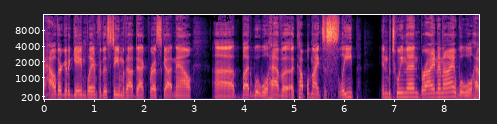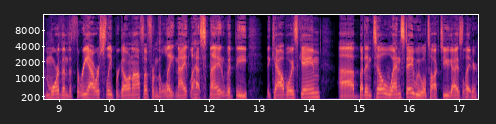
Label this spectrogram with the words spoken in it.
how they're going to game plan for this team without Dak Prescott now. Uh, but we'll have a, a couple nights of sleep in between then, Bryan and I will will have more than the three hours sleep we're going off of from the late night last night with the the Cowboys game. Uh, but until Wednesday, we will talk to you guys later.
